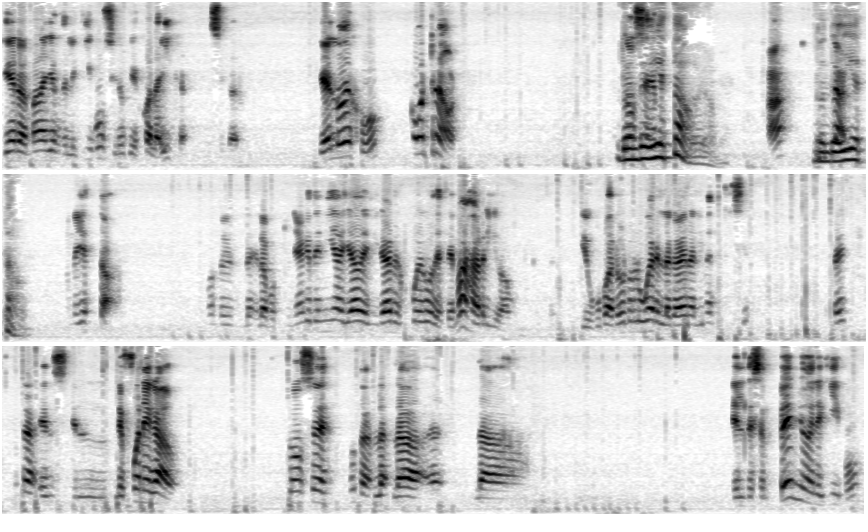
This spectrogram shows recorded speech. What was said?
general manager del equipo, sino que dejó a la hija ese cargo. Y a él lo dejó como entrenador. Donde había estado, digamos. ¿Ah? Donde había estado. Donde ya estaba. la, oportunidad que tenía ya de mirar el juego desde más arriba y ocupar otro lugar en la cadena alimenticia, le fue negado. Entonces, la, el desempeño del equipo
